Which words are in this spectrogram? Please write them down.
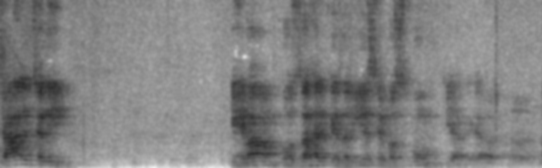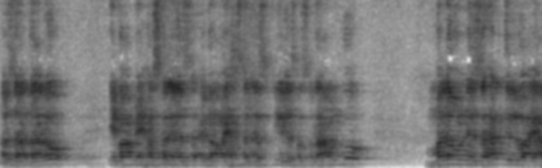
چال چلی کہ امام کو زہر کے ذریعے سے مسموم کیا گیا۔ ازادارو امام حسن امام حسن حسنی علیہ السلام کو ملو نے زہر دلوایا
